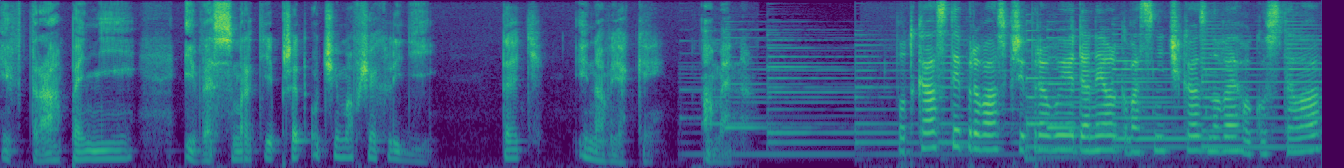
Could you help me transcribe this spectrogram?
i v trápení, i ve smrti před očima všech lidí. Teď i na věky. Amen. Podcasty pro vás připravuje Daniel Kvasnička z Nového kostela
